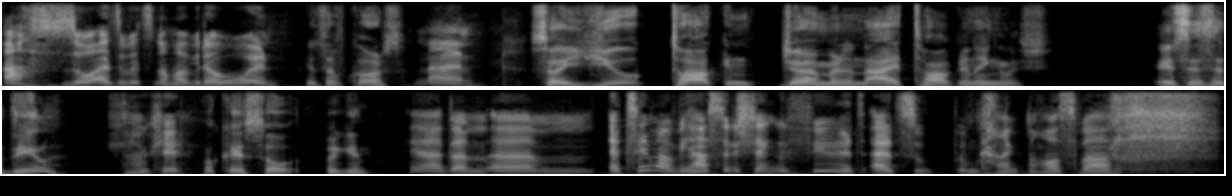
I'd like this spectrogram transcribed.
Ach so, also willst du nochmal wiederholen? Yes, of course. Nein. So you talk in German and I talk in English. Is this a deal? Okay. Okay, so begin. Ja, dann ähm, erzähl mal, wie hast du dich denn gefühlt, als du im Krankenhaus warst?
